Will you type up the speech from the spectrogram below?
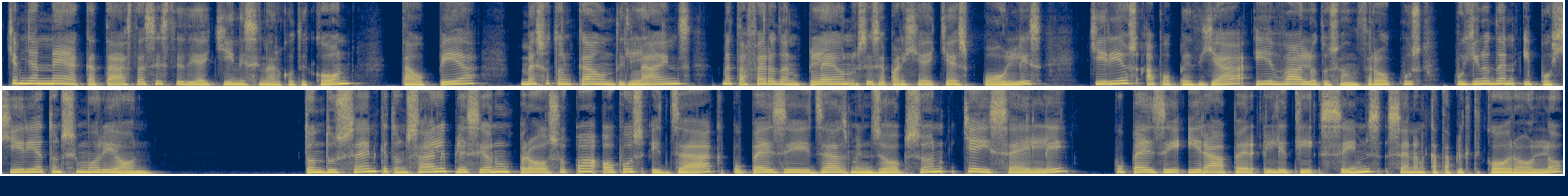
και μια νέα κατάσταση στη διακίνηση ναρκωτικών, τα οποία μέσω των County Lines μεταφέρονταν πλέον στις επαρχιακές πόλεις, κυρίως από παιδιά ή ευάλωτους ανθρώπους που γίνονταν υποχείρια των συμμοριών. Τον Ντουσέν και τον Σάλι πλαισιώνουν πρόσωπα όπως η Jack που παίζει η Jasmine Jobson και η Sally που παίζει η rapper Little Sims σε έναν καταπληκτικό ρόλο,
